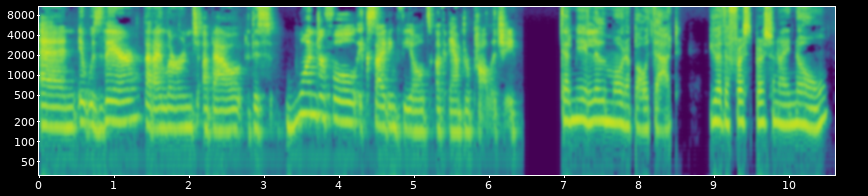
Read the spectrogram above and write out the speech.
And it was there that I learned about this wonderful, exciting field of anthropology. Tell me a little more about that. You are the first person I know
